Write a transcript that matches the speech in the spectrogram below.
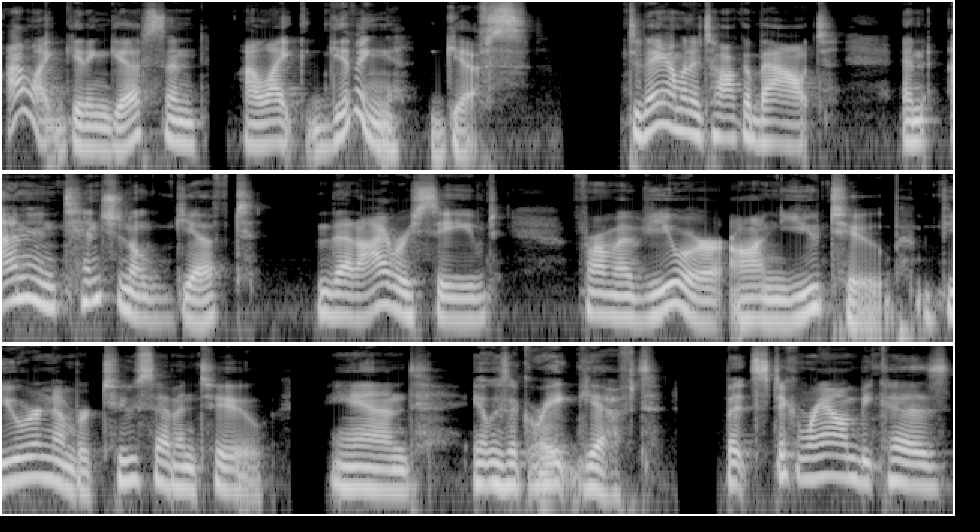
I like getting gifts and I like giving gifts. Today I'm going to talk about an unintentional gift that I received from a viewer on YouTube, viewer number 272. And it was a great gift. But stick around because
